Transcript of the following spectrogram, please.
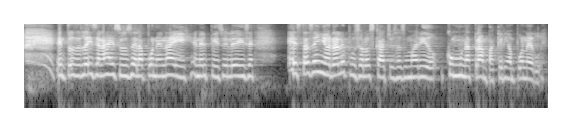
Entonces le dicen a Jesús, se la ponen ahí en el piso y le dicen, esta señora le puso los cachos a su marido como una trampa, querían ponerle.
